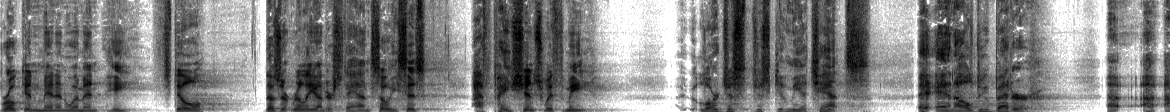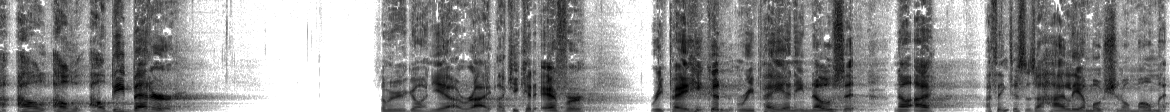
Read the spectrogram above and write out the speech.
broken men and women, he still doesn't really understand. So he says, Have patience with me. Lord, just, just give me a chance and I'll do better. Uh, I, will I'll, I'll be better. Some of you are going, Yeah, right. Like he could ever repay. He couldn't repay and he knows it. No, I, I think this is a highly emotional moment.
